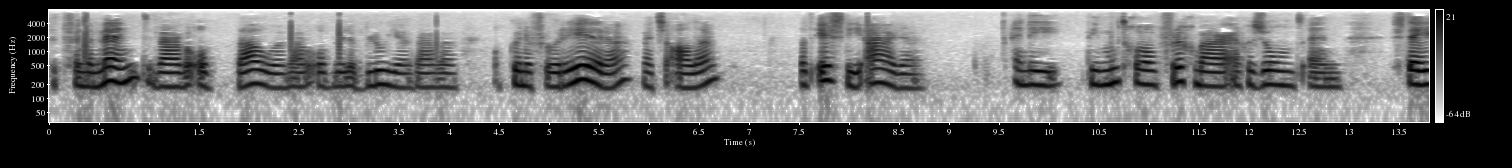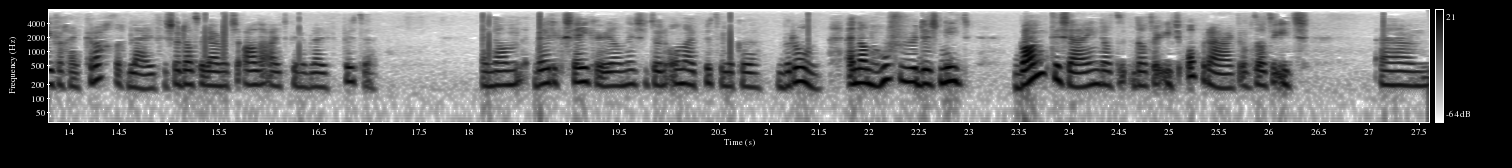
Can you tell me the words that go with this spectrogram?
het fundament waar we op bouwen, waar we op willen bloeien, waar we op kunnen floreren met z'n allen. Dat is die aarde. En die, die moet gewoon vruchtbaar en gezond en stevig en krachtig blijven, zodat we daar met z'n allen uit kunnen blijven putten. En dan weet ik zeker, dan is het een onuitputtelijke bron. En dan hoeven we dus niet bang te zijn dat, dat er iets opraakt of dat er iets, um,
